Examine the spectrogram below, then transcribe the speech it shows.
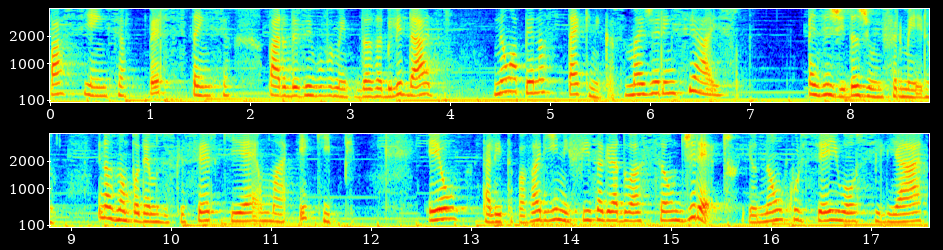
paciência, persistência para o desenvolvimento das habilidades, não apenas técnicas, mas gerenciais exigidas de um enfermeiro. E nós não podemos esquecer que é uma equipe. Eu, Talita Pavarini, fiz a graduação direto. Eu não cursei o auxiliar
